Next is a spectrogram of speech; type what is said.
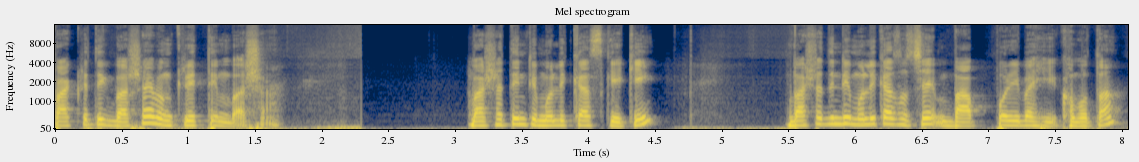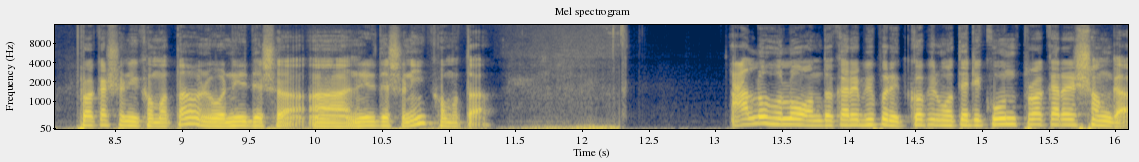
প্রাকৃতিক ভাষা এবং কৃত্রিম ভাষা। ভাষা তিনটি মৌলিক কাজ কি কি? ভাষা তিনটি মৌলিক কাজ হচ্ছে বাপ পরিবাহী ক্ষমতা, প্রকাশনী ক্ষমতা ও নির্দেশ নির্দেশনী ক্ষমতা। আলো, হলো অন্ধকারের বিপরীত কপির মতে এটি কোন প্রকারের সংজ্ঞা?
